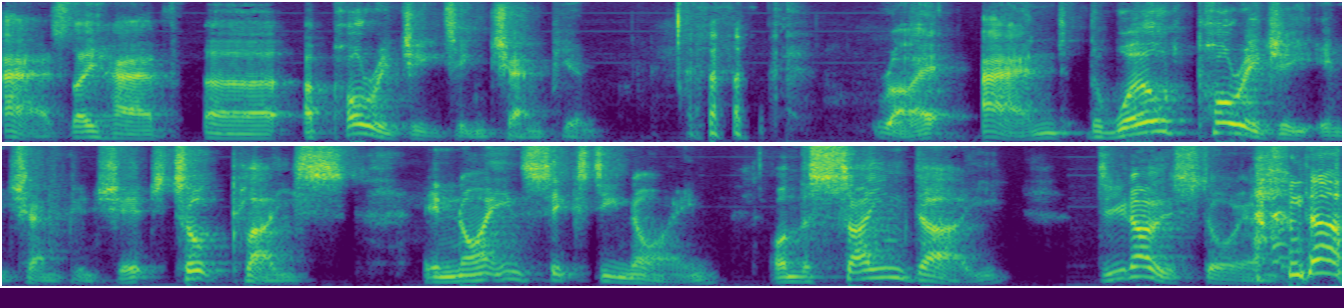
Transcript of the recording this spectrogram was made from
as they have uh, a porridge eating champion. right. And the World Porridge Eating Championships took place in 1969 on the same day. Do you know this story? no,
